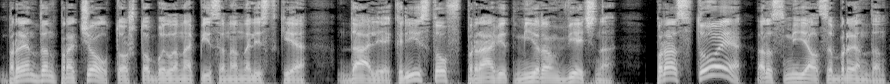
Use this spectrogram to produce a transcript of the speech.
Брэндон прочел то, что было написано на листке. «Далее Кристоф правит миром вечно». «Простое?» — рассмеялся Брэндон.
